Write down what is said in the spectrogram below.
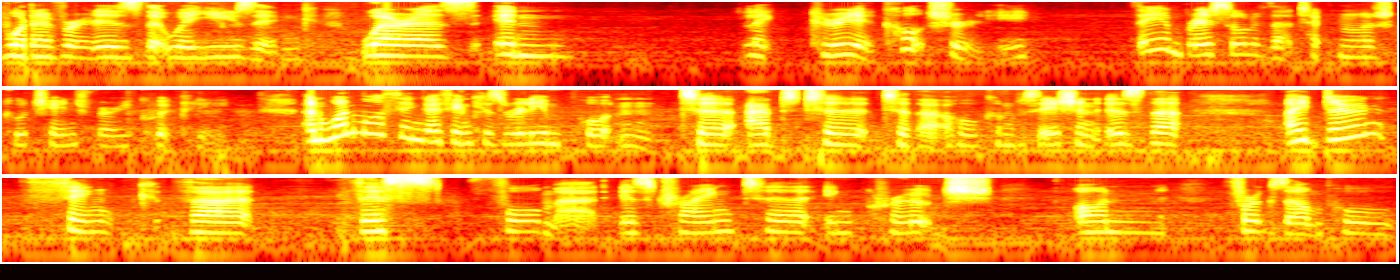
whatever it is that we're using. Whereas in like Korea culturally, they embrace all of that technological change very quickly. And one more thing I think is really important to add to, to that whole conversation is that I don't think that this format is trying to encroach on, for example,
